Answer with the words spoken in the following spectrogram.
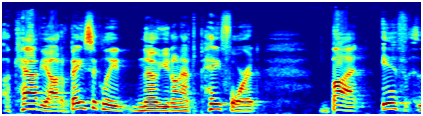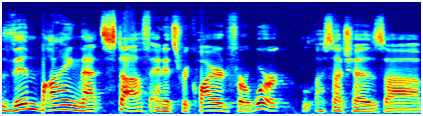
a caveat of basically no, you don't have to pay for it. But if them buying that stuff and it's required for work, such as uh,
